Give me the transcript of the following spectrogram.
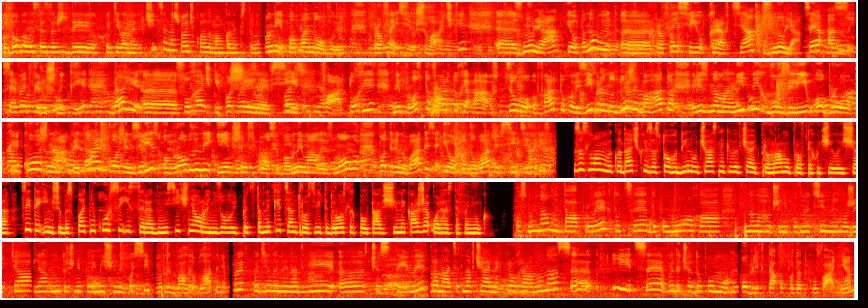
Подобалося завжди. Хотіла навіть вчитися на швачку, але мамка не пустила. Вони опановують професію швачки е, з нуля і опановують е, професію кравця з нуля. Це ази, серветки, рушники. Далі е, слухачки пошили всі фартухи, не просто фартухи, а в цьому фартухові зібрано дуже багато різноманітних вузлів обробки. Кожна деталь, кожен зріз оброблений іншим способом. Вони мали змогу потренуватися і опанувати всі ці зрізи. За словами викладачки, за 100 годин учасники вивчають програму профтехучилища. Цей та інші безплатні курси із середини січня організовують представники Центру освіти дорослих Полтавщини, каже Ольга Стефанюк. Основна мета проекту це допомога в налагодженні повноцінного життя для внутрішньопереміщених осіб. Ми придбали обладнання. Проект поділений на дві е, частини: 12 навчальних програм у нас, е, і це видача допомоги, облік та оподаткування.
